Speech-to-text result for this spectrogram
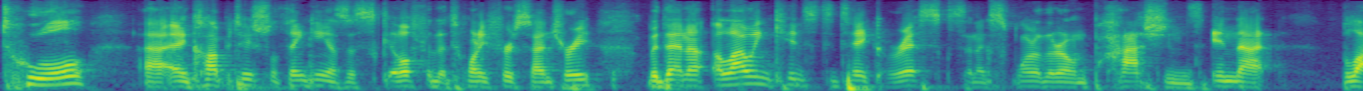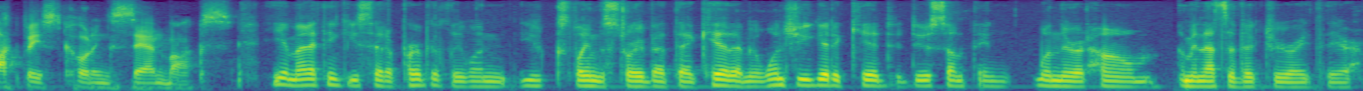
tool uh, and computational thinking as a skill for the 21st century, but then uh, allowing kids to take risks and explore their own passions in that block-based coding sandbox. Yeah, man, I think you said it perfectly when you explained the story about that kid. I mean, once you get a kid to do something when they're at home, I mean, that's a victory right there.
